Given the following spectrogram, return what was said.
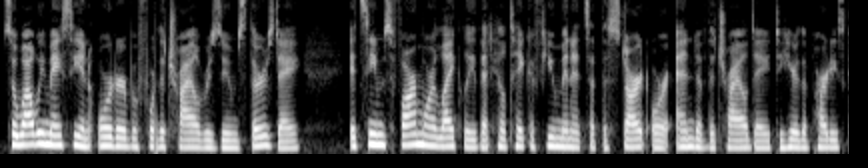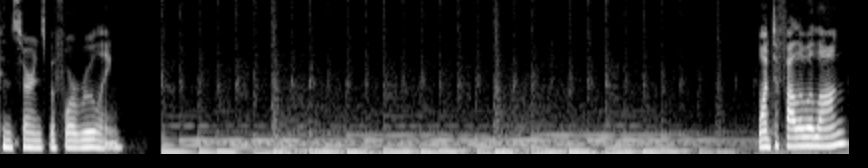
So while we may see an order before the trial resumes Thursday, it seems far more likely that he'll take a few minutes at the start or end of the trial day to hear the parties' concerns before ruling. Want to follow along?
